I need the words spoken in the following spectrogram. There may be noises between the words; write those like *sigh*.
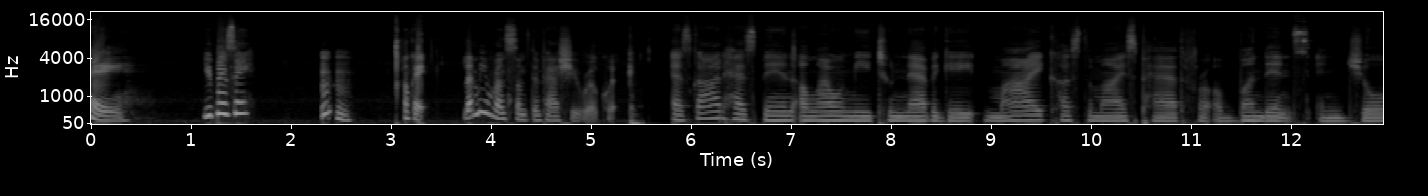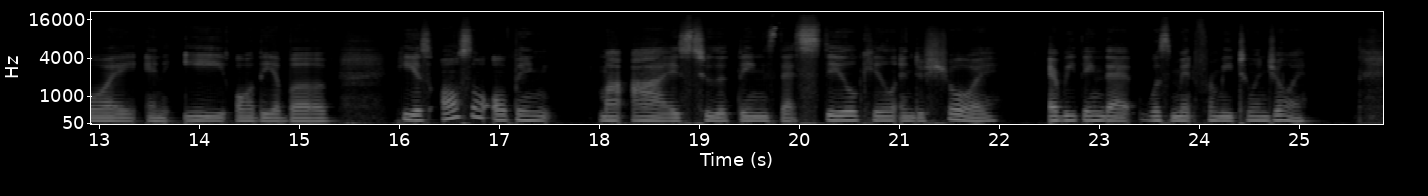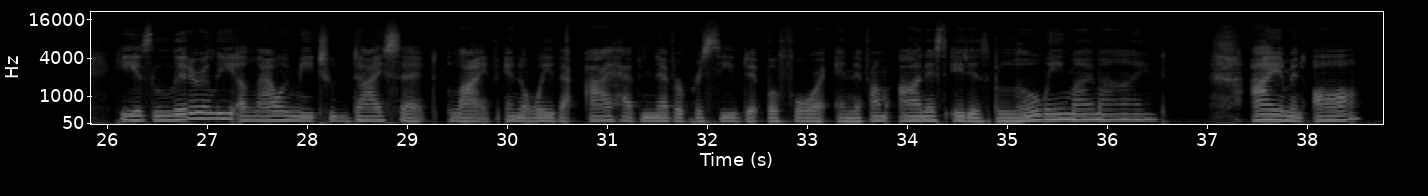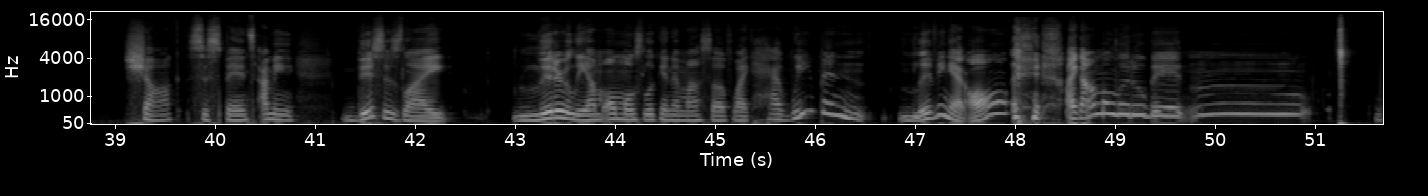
Hey, you busy? Mm-mm. Okay, let me run something past you real quick. As God has been allowing me to navigate my customized path for abundance and joy and E, all the above, He is also opening my eyes to the things that still kill and destroy everything that was meant for me to enjoy. He is literally allowing me to dissect life in a way that I have never perceived it before. And if I'm honest, it is blowing my mind. I am in awe, shock, suspense. I mean, this is like literally, I'm almost looking at myself like, have we been living at all? *laughs* like, I'm a little bit. Mm,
